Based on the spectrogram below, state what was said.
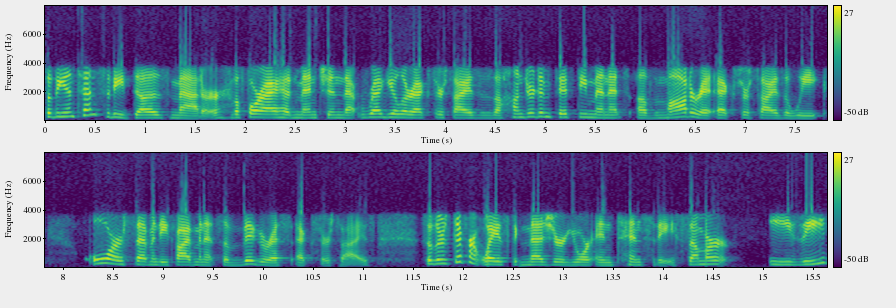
So, the intensity does matter. Before, I had mentioned that regular exercise is 150 minutes of moderate exercise a week or 75 minutes of vigorous exercise. So there's different ways to measure your intensity. Some are easy.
